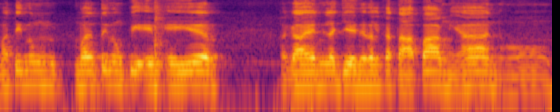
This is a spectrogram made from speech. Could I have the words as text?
Matinong, matinong PMAer. Kagaya nila General Katapang, yan. Oo.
